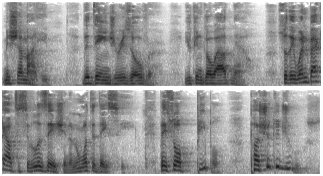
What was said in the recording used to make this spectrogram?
Mishamayim. The danger is over. You can go out now. So they went back out to civilization, and what did they see? They saw people, Pasha to Jews.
